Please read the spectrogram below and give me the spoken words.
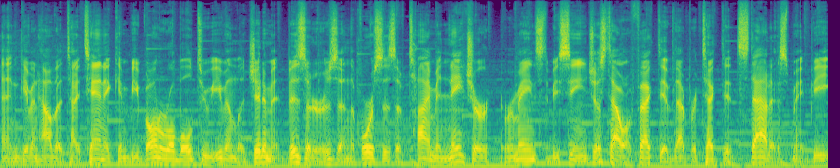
and given how the Titanic can be vulnerable to even legitimate visitors and the forces of time and nature, it remains to be seen just how effective that protected status may be.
